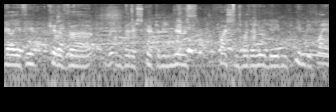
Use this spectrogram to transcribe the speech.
Haley, if you could have uh, written a better script, I mean, there was questions whether you would be even be playing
